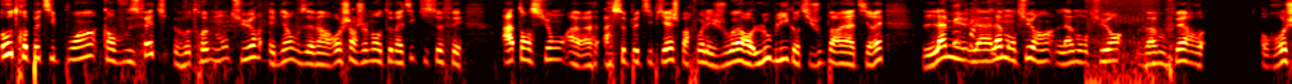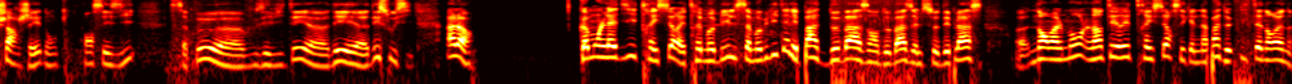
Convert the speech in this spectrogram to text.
autre petit point, quand vous faites votre monture, eh bien vous avez un rechargement automatique qui se fait. Attention à, ce petit piège, parfois les joueurs l'oublient quand ils jouent pareil à tirer. La, monture, hein, la monture va vous faire recharger, donc pensez-y, ça peut euh, vous éviter euh, euh, des, soucis. Alors, comme on l'a dit, Tracer est très mobile, sa mobilité elle n'est pas de base, hein. de base elle se déplace. normalement l'intérêt de Tracer c'est qu'elle n'a pas de hit and run,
